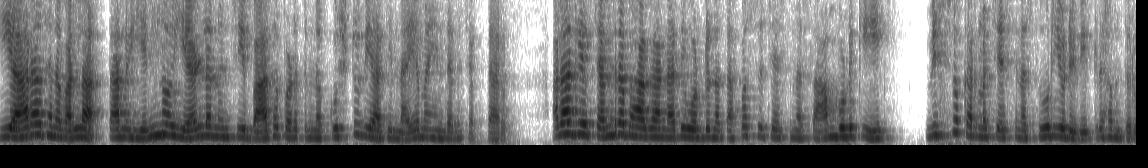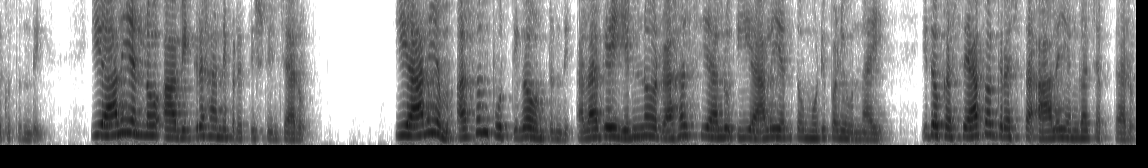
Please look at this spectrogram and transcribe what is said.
ఈ ఆరాధన వల్ల తాను ఎన్నో ఏళ్ళ నుంచి బాధపడుతున్న కుష్టు వ్యాధి నయమైందని చెప్తారు. అలాగే చంద్రభాగా నది ఒడ్డున తపస్సు చేసిన సాంబుడికి విశ్వకర్మ చేసిన సూర్యుడి విగ్రహం దొరుకుతుంది. ఈ ఆలయంలో ఆ విగ్రహాన్ని ప్రతిష్ఠించారు. ఈ ఆలయం అసంపూర్తిగా ఉంటుంది. అలాగే ఎన్నో రహస్యాలు ఈ ఆలయంతో ముడిపడి ఉన్నాయి. ఇదొక శాపగ్రస్త ఆలయంగా చెప్తారు.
